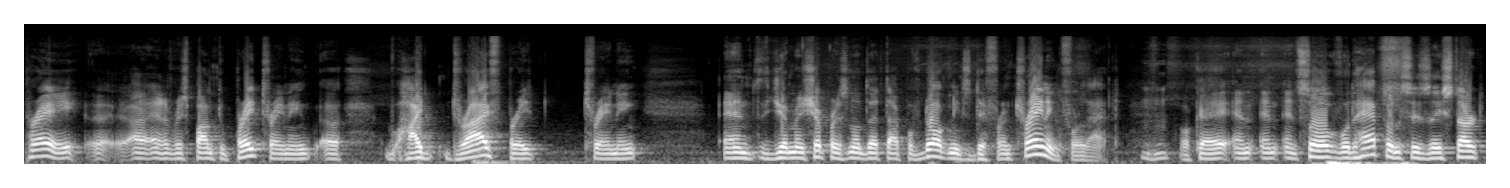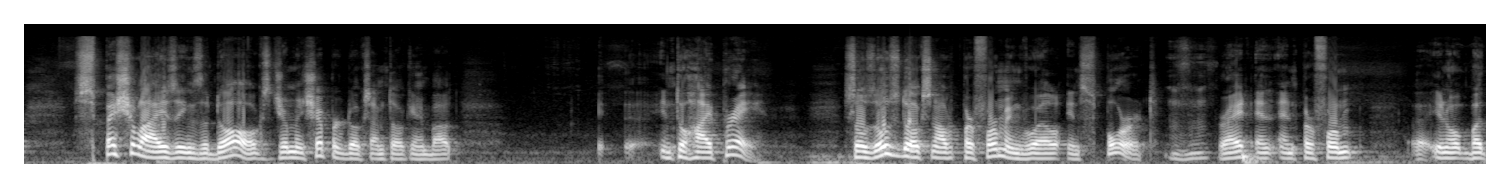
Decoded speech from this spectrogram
prey uh, and respond to prey training uh, high drive prey training and the German Shepherd is not that type of dog; needs different training for that. Okay, and, and and so what happens is they start specializing the dogs, German Shepherd dogs, I'm talking about, uh, into high prey. So those dogs now performing well in sport, right, and and perform, uh, you know, but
